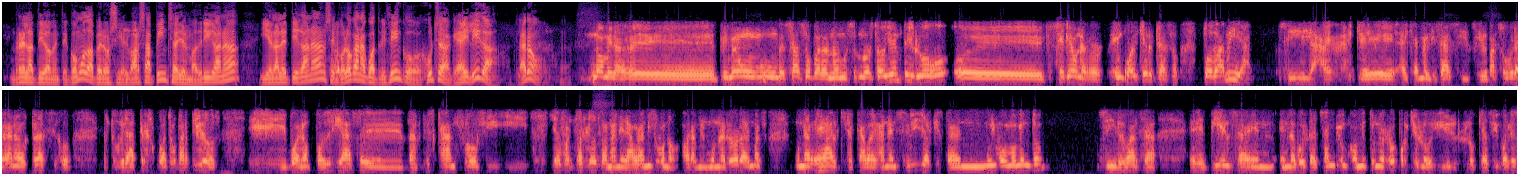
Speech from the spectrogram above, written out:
relativamente cómoda, pero si el Barça pincha y el Madrid gana y el Atleti ganan, se colocan a 4 y 5. Escucha, que hay liga, claro. No, mira, eh, primero un, besazo para nuestro, oyente y luego eh, sería un error. En cualquier caso, todavía, sí, hay que, hay que analizar si, el Barça hubiera ganado el Clásico, estuviera tres, cuatro partidos, eh, bueno, podrías eh, dar descansos y, y, y afrontarlo de otra manera. Ahora mismo no, ahora mismo un error, además una Real que acaba de ganar en Sevilla, que está en muy buen momento, si el Barça eh, piensa en, en la vuelta de Champions, comete un error porque lo, y lo que hace igual es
